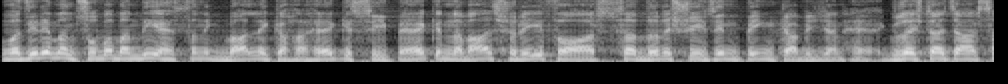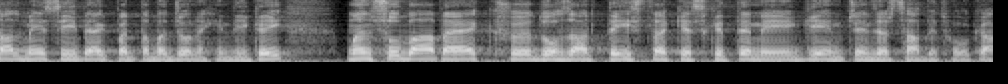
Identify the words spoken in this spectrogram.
वज़ीर मनसूबाबंदी अहसन इकबाल ने कहा है कि सी पैक नवाज़ शरीफ और सदर शी जिनपिंग का विजन है। गुजशत चार साल में सी पैक पर तवज्जो नहीं दी गई। मनसूबा पैक 2023 तक इस खत्े में गेम चेंजर साबित होगा।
